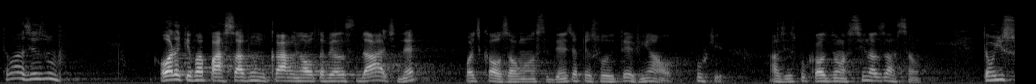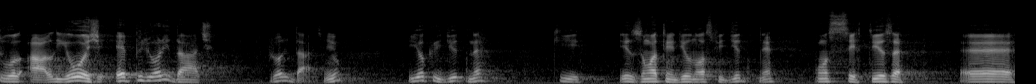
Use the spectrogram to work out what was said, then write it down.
Então, às vezes, a hora que vai passar, vem um carro em alta velocidade, né? Pode causar um acidente e a pessoa ter vindo a obra. Por quê? Às vezes por causa de uma sinalização. Então, isso ali hoje é prioridade prioridade, viu? E eu acredito, né, que eles vão atender o nosso pedido, né? Com certeza, é,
